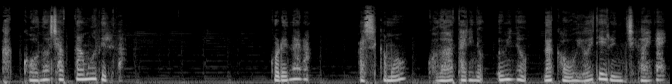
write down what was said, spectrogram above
格好のシャッターモデルだ。これならアシカもこの辺りの海の中を泳いでいるに違いない。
